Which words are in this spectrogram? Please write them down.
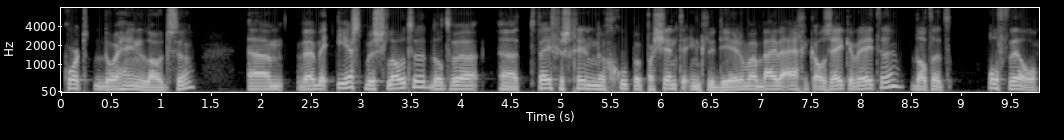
kort doorheen loodsen. Um, we hebben eerst besloten dat we uh, twee verschillende groepen patiënten includeren, waarbij we eigenlijk al zeker weten dat het ofwel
